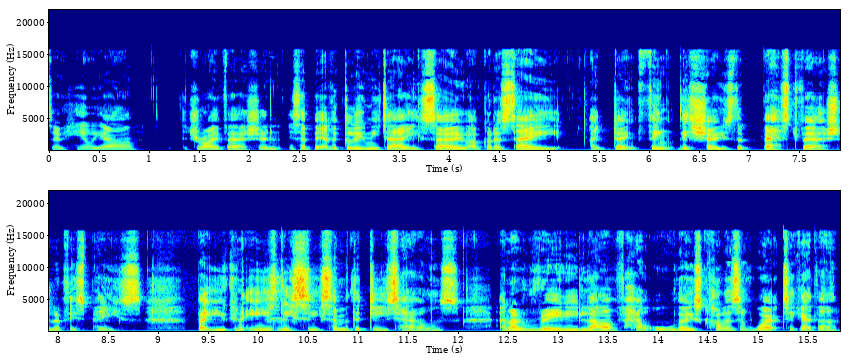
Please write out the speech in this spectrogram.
So here we are, the dry version. It's a bit of a gloomy day, so I've got to say, I don't think this shows the best version of this piece, but you can easily see some of the details. And I really love how all those colours have worked together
